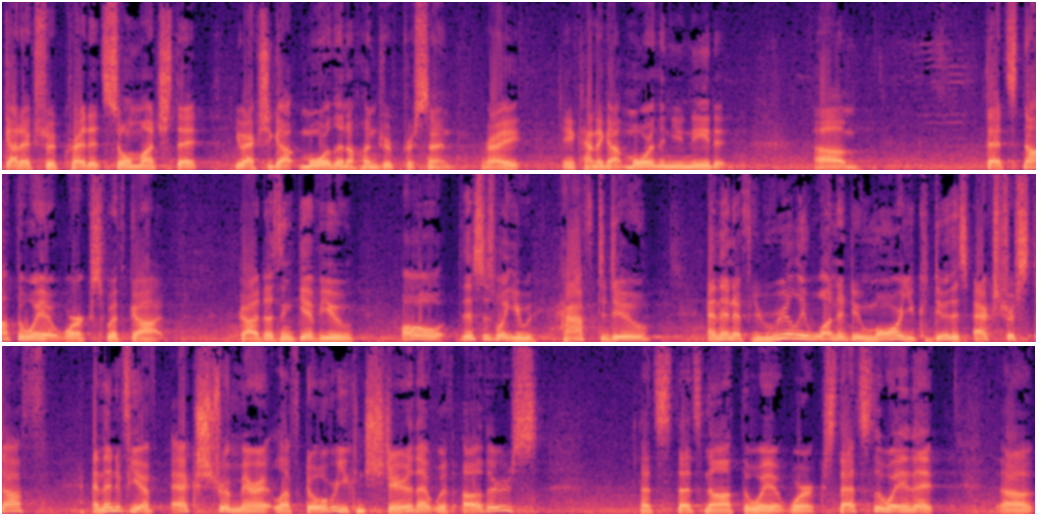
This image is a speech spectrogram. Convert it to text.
got extra credit so much that you actually got more than 100%, right? And you kind of got more than you needed. Um, that's not the way it works with God. God doesn't give you, oh, this is what you have to do. And then if you really want to do more, you could do this extra stuff. And then if you have extra merit left over, you can share that with others. That's, that's not the way it works. That's the way that uh,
